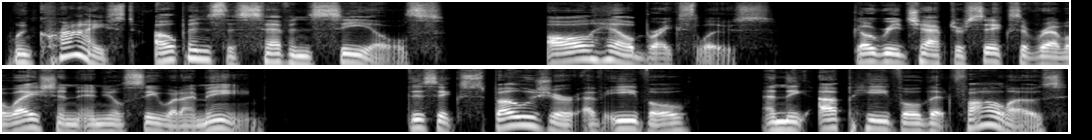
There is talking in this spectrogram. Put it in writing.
When Christ opens the seven seals, all hell breaks loose. Go read chapter 6 of Revelation and you'll see what I mean. This exposure of evil and the upheaval that follows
